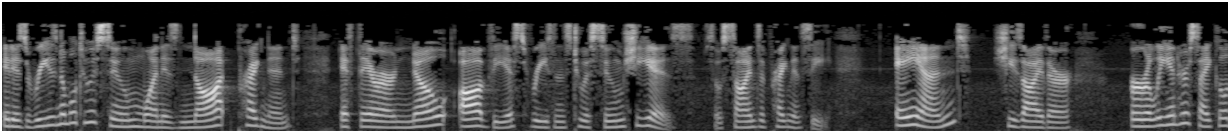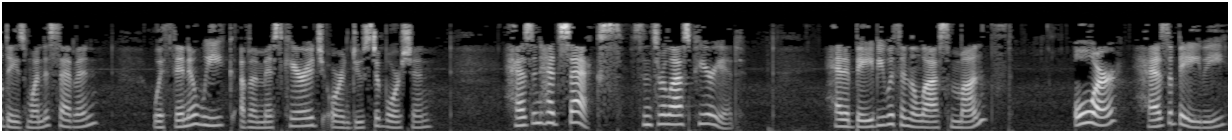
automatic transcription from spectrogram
It is reasonable to assume one is not pregnant if there are no obvious reasons to assume she is, so signs of pregnancy, and she's either early in her cycle, days 1 to 7, within a week of a miscarriage or induced abortion, hasn't had sex since her last period, had a baby within the last month, or has a baby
